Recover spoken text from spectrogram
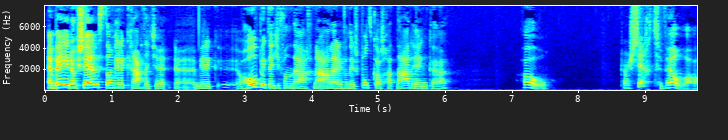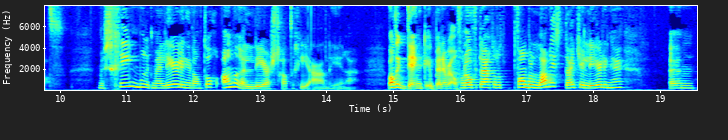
en ben je docent, dan wil ik graag dat je, uh, wil ik, hoop ik dat je vandaag naar aanleiding van deze podcast gaat nadenken. Oh, daar zegt ze wel wat. Misschien moet ik mijn leerlingen dan toch andere leerstrategieën aanleren. Want ik denk, ik ben er wel van overtuigd dat het van belang is dat je leerlingen um,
